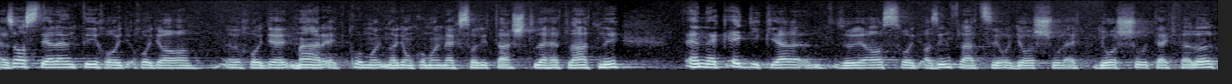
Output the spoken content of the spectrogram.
ez azt jelenti, hogy, hogy, a, hogy már egy komoly, nagyon komoly megszorítást lehet látni. Ennek egyik jelzője az, hogy az infláció gyorsul egy, gyorsult egyfelől,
